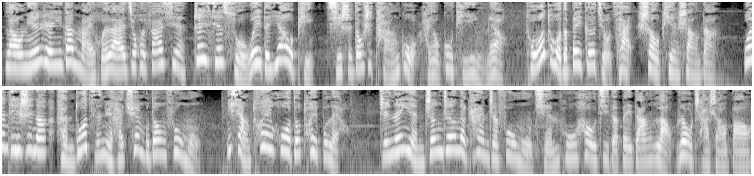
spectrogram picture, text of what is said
老年人一旦买回来，就会发现这些所谓的药品其实都是糖果，还有固体饮料，妥妥的被割韭菜、受骗上当。问题是呢，很多子女还劝不动父母，你想退货都退不了，只能眼睁睁的看着父母前仆后继的被当老肉叉烧包。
